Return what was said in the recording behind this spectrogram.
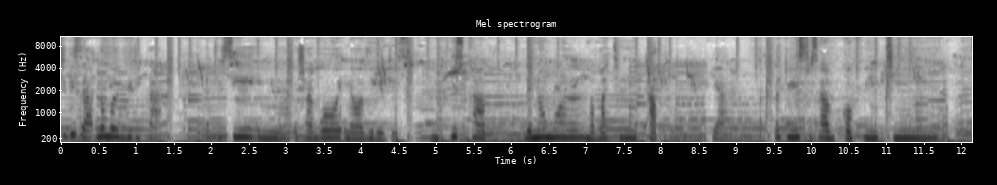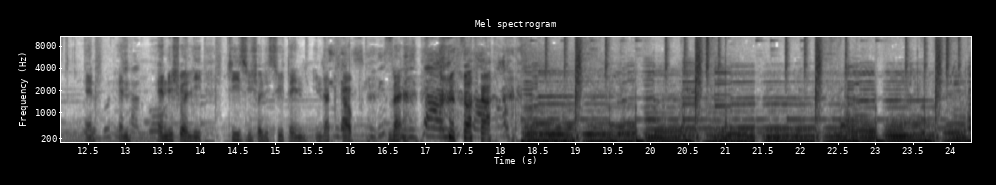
See, these are normal birika that you see in uh, Ushago in our villages. This cup, the normal Mabati cup, yeah, that we used to serve coffee, tea. And you go to and Ushago, and usually tea is usually sweeter in, in that in cup. that-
